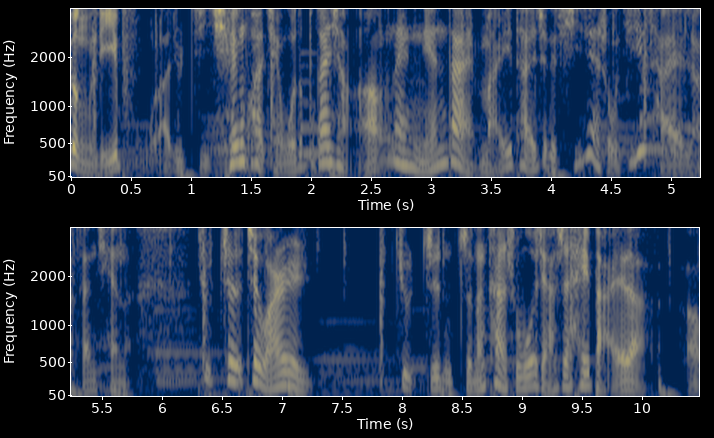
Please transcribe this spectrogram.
更离谱了，就几千块钱我都不敢想。那年代买一台这个旗舰手机才两三千呢，就这这玩意儿就只只能看书，而且还是黑白的啊，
